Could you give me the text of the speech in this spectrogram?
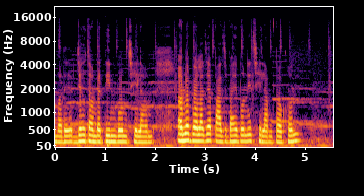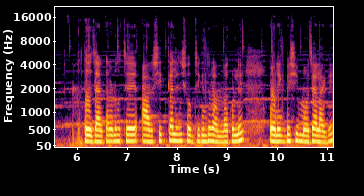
আমাদের যেহেতু আমরা তিন বোন ছিলাম, আমরা বলা যায় পাঁচ ভাই বোনই ছিলাম তখন। তো যার কারণে হচ্ছে আর শীতকালীন সবজি কিন্তু রান্না করলে অনেক বেশি মজা লাগে।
